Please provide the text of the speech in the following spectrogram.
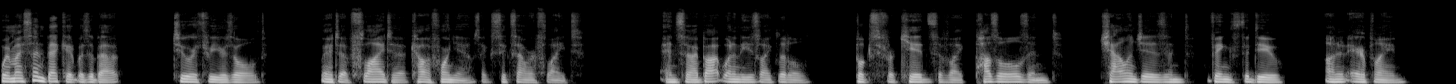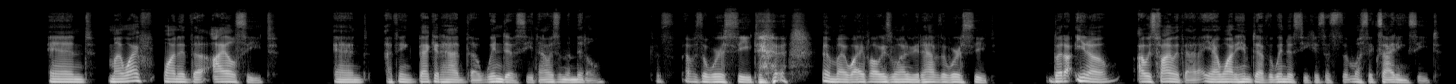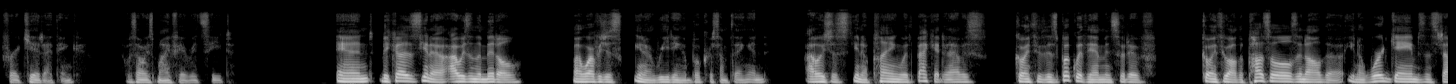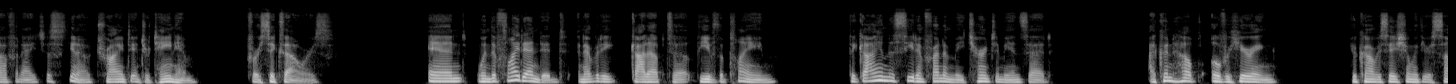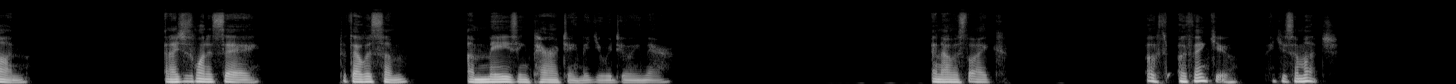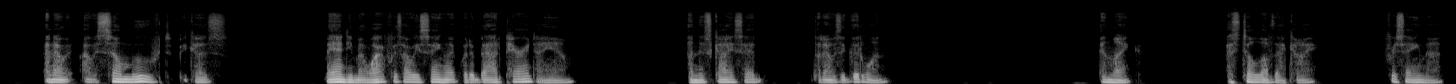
When my son Beckett was about two or three years old, we had to fly to California. It was like a six hour flight. And so I bought one of these like little books for kids of like puzzles and challenges and things to do on an airplane. And my wife wanted the aisle seat. And I think Beckett had the window seat. And I was in the middle because that was the worst seat. and my wife always wanted me to have the worst seat. But, you know, I was fine with that. You know, I wanted him to have the window seat because it's the most exciting seat for a kid, I think. It was always my favorite seat. And because, you know, I was in the middle, my wife was just, you know, reading a book or something. And I was just, you know, playing with Beckett and I was going through this book with him and sort of going through all the puzzles and all the, you know, word games and stuff. And I just, you know, trying to entertain him for six hours. And when the flight ended and everybody got up to leave the plane, the guy in the seat in front of me turned to me and said, I couldn't help overhearing your conversation with your son. And I just want to say that that was some amazing parenting that you were doing there. And I was like, oh, th- oh thank you. Thank you so much. And I, w- I was so moved because Mandy, my wife, was always saying, like, what a bad parent I am. And this guy said that I was a good one. And like, I still love that guy for saying that.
